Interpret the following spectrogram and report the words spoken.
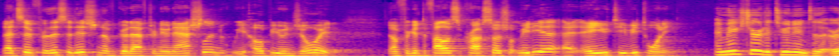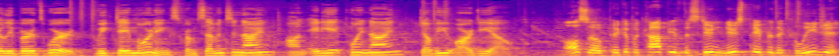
That's it for this edition of Good Afternoon Ashland. We hope you enjoyed. Don't forget to follow us across social media at AUTV20. And make sure to tune in to the Early Birds Word, weekday mornings from 7 to 9 on 88.9 WRDL. Also, pick up a copy of the student newspaper, The Collegian,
